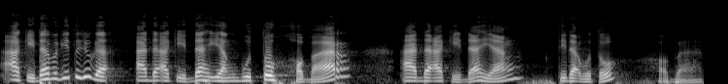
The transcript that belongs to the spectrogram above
Akidah begitu juga. Ada akidah yang butuh khobar. Ada akidah yang tidak butuh khobar.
